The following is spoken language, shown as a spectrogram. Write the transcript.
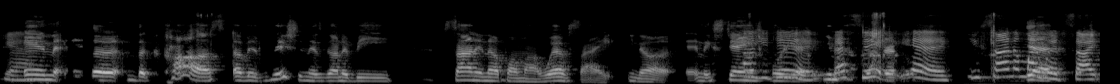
yeah, yeah. And the the cost of admission is going to be signing up on my website, you know, in oh, exchange oh, you for do. Your, you That's it. Yeah. You sign on my yeah. website,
